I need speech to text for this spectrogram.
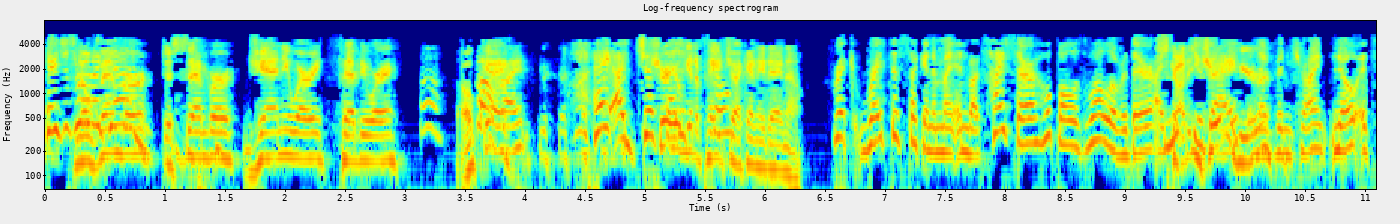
Hey, just wrote November, again. December, January, February. Okay. all right. Hey, I just Sure, got you'll get a so- paycheck any day now. Rick, right this second in my inbox. Hi, Sarah. Hope all is well over there. I Scotty missed you J guys, here. and I've been trying. No, it's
